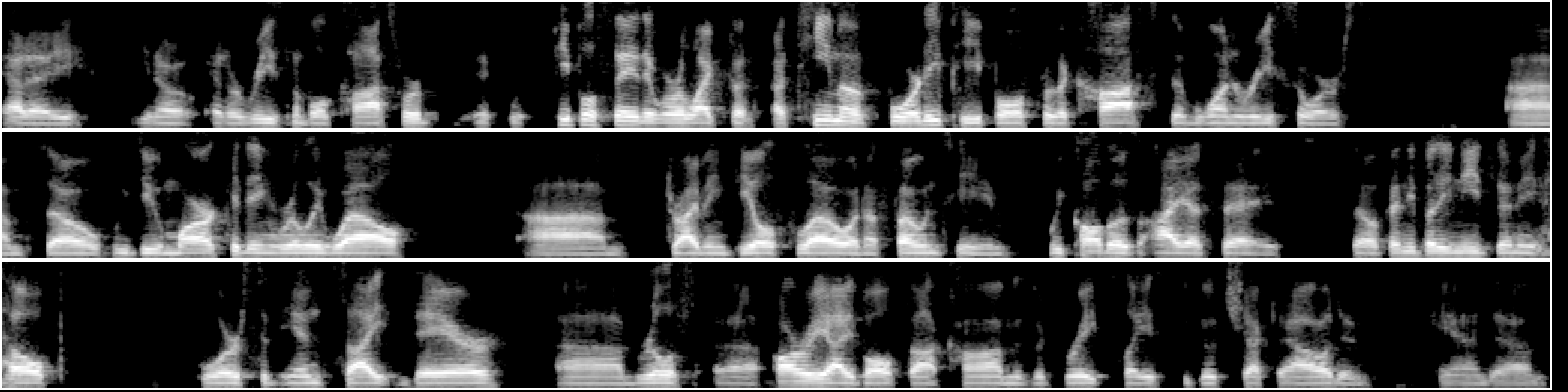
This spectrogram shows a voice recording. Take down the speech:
at a you know at a reasonable cost. We're people say that we're like the, a team of 40 people for the cost of one resource. Um, so we do marketing really well, um, driving deal flow, and a phone team. We call those ISAs. So if anybody needs any help or some insight there, um, real uh, reivault.com is a great place to go check out. And and um,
